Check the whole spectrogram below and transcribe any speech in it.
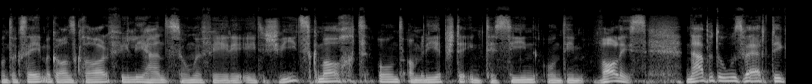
Und da sieht man ganz klar, viele haben Sommerferien in der Schweiz gemacht und am liebsten im Tessin und im Wallis. Neben der Auswertung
